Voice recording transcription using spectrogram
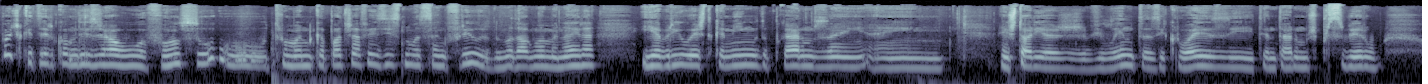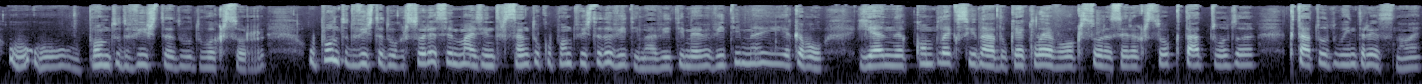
Pois, quer dizer, como diz já o Afonso, o Truman Capote já fez isso no A Sangue Frio, de, uma, de alguma maneira, e abriu este caminho de pegarmos em, em em histórias violentas e cruéis e tentarmos perceber o, o, o ponto de vista do, do, agressor. O ponto de vista do agressor é sempre mais interessante do que o ponto de vista da vítima. A vítima é a vítima e acabou. E é na complexidade do que é que leva o agressor a ser agressor que está, toda, que está todo o interesse, não é?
